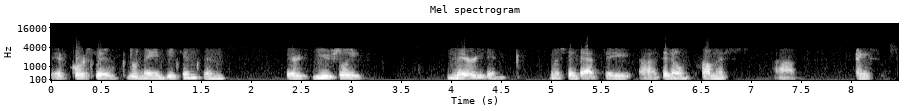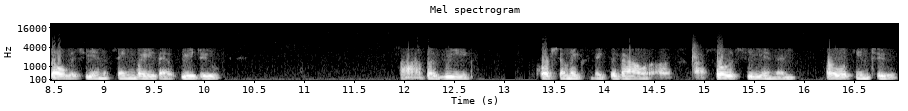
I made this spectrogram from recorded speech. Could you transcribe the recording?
of course, they remain deacons, and they're usually married. And I say that, they uh, they don't promise, uh, celibacy in the same way that we do. Uh, but we, of course, will make make the vow of uh, celibacy, and then are looking to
